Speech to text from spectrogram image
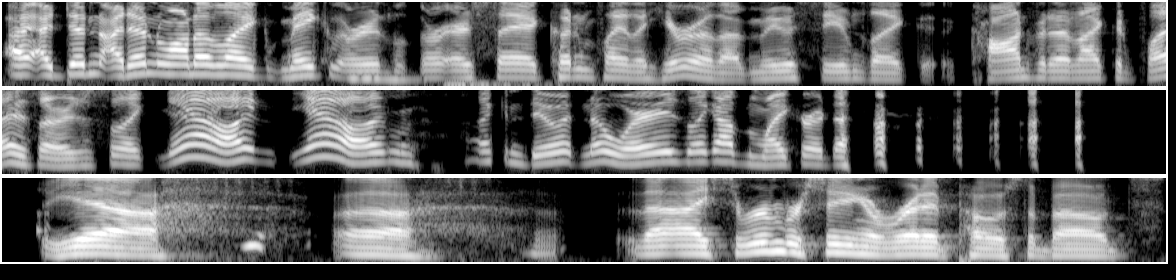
I, I didn't I didn't want to like make or, or or say I couldn't play the hero that Moose seemed like confident I could play. So I was just like, yeah, I yeah, I'm I can do it. No worries. I got the micro down. Yeah. Uh, that I s- remember seeing a Reddit post about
